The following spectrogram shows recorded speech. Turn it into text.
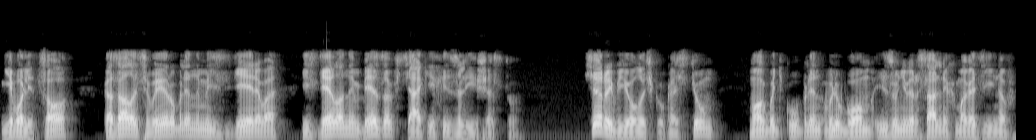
Его лицо казалось вырубленным из дерева и сделанным безо всяких излишеств. Серый в елочку костюм мог быть куплен в любом из универсальных магазинов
